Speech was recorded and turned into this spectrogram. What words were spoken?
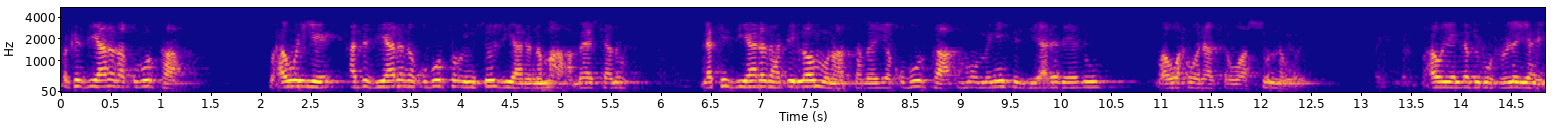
marka ziyaarada qubuurta waxa weeye hadda ziyaarada qubuurta aynu soo ziyaarano ma aha meeshanu laakiin ziyaarada haddii loo munaasabeeyo qubuurta mu'miniinta ziyaaradeedu waa wax wanaagsan waa sunna wey waxa weeye nabigu wuxuu leeyahay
